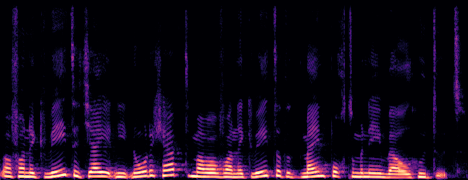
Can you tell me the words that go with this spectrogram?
waarvan ik weet dat jij het niet nodig hebt, maar waarvan ik weet dat het mijn portemonnee wel goed doet.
